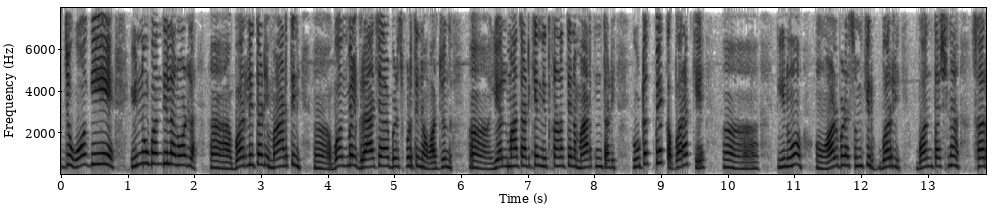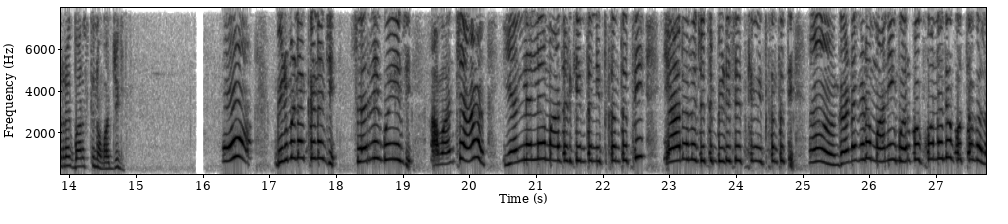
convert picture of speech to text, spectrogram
ವಜ್ಜ ಹೋಗಿ. ಇನ್ನೂ ಬಂದಿಲ್ಲ, ನೋಡ್ಲ. ಬರ್ಲಿ ತಡಿ, ಮಾಡ್ತೀನಿ. ಬಂದ್ಮೇಲೆ ಗ್ರಾಚ ಬಿಡಿಸ್ಬಿಡ್ತೀನಿ ನಾವು ಅಜ್ಜನ್ ಎಲ್ಲಿ ಮಾತಾಡ್ಕೊಂಡು ನಿಂತ್ಕೊಳತ್ತೇನೆ ಮಾಡ್ತೀನಿ ತಡಿ. ಊಟಕ್ಕೆ ಬೇಕಾ ಬರಕ್ಕೆ? ನೀನು ಅಳ್ಬೇಡ ಸುಮ್ಕಿರು, ಬರ್ಲಿ. ಬಂದ ತಕ್ಷಣ ಸರ್ರಾಗಿ ಬಾರಿಸ್ತೀನಿ ನಾವು ವಜ್ಜಿಗೆ ಬಿಡ್ಬೇಡ ಕಣಜ್ಜಿ ಸರ್ರಾಗಿ ಬೈಯಜ್ಜಿ ಆ ವಜ್ಜ ಎಲ್ಲೆಲ್ಲ ಮಾತಾಡ್ಕೊಂತ ನಿಂತ್ಕೊಂತತಿ ಯಾರನ್ನ ಜೊತೆ ಬಿಡಿಸಕ್ಕೆ ನಿಂತ್ಕೊಂತತಿ ಗಡ ಗಡ ಮನೆಗೆ ಬರ್ಬೇಕು ಅನ್ನೋದೇ ಗೊತ್ತಾಗಲ್ಲ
